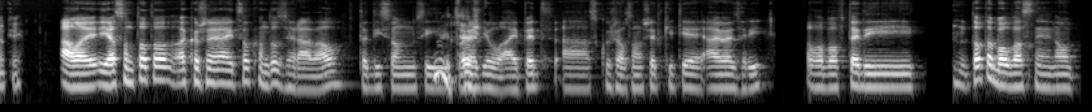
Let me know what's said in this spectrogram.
Okay. Ale ja som toto akože aj celkom dosť hrával. Vtedy som si poradil iPad a skúšal som všetky tie iOS hry. Lebo vtedy... Toto bol vlastne, no...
